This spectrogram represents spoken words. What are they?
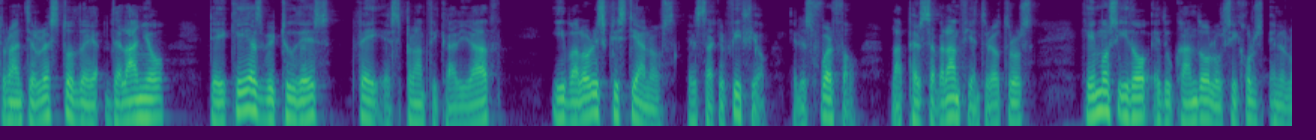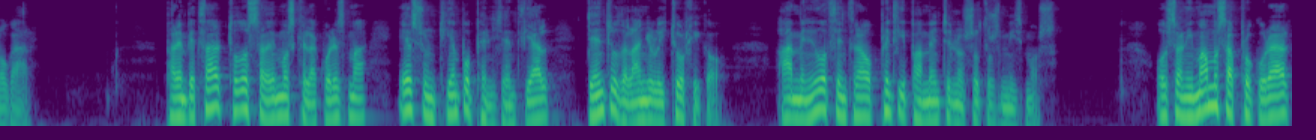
durante el resto del año de aquellas virtudes, fe, esperanza y caridad, y valores cristianos, el sacrificio, el esfuerzo, la perseverancia, entre otros, que hemos ido educando a los hijos en el hogar. Para empezar, todos sabemos que la cuaresma es un tiempo penitencial dentro del año litúrgico, a menudo centrado principalmente en nosotros mismos. Os animamos a procurar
